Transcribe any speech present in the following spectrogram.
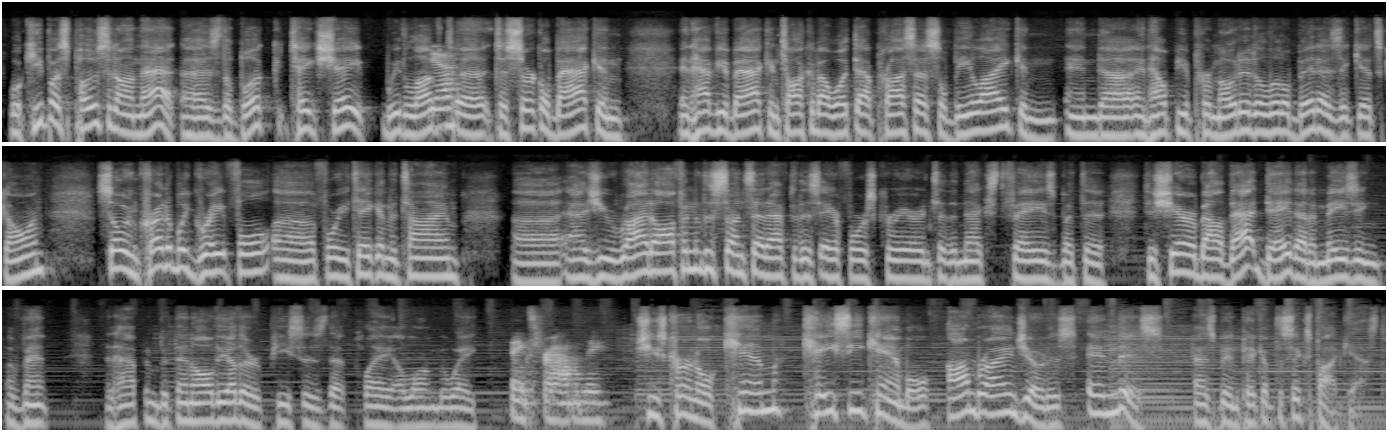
well, keep us posted on that as the book takes shape. We'd love yes. to to circle back and and have you back and talk about what that process will be like and and uh, and help you promote it a little bit as it gets going. So incredibly grateful uh, for you taking the time uh, as you ride off into the sunset after this Air Force career into the next phase, but to to share about that day, that amazing event that happened, but then all the other pieces that play along the way. Thanks for having me. She's Colonel Kim Casey Campbell. I'm Brian Jodice, and this has been Pick Up the Six Podcast.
